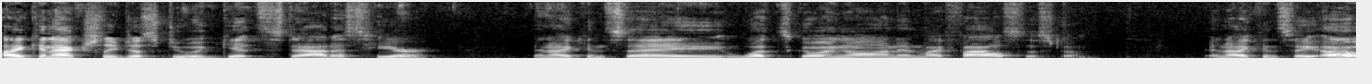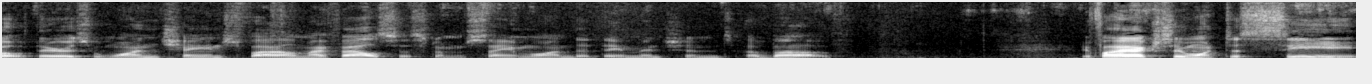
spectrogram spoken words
I can actually just do a git status here. And I can say, what's going on in my file system? and I can say, oh, there's one changed file in my file system, same one that they mentioned above. If I actually want to see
